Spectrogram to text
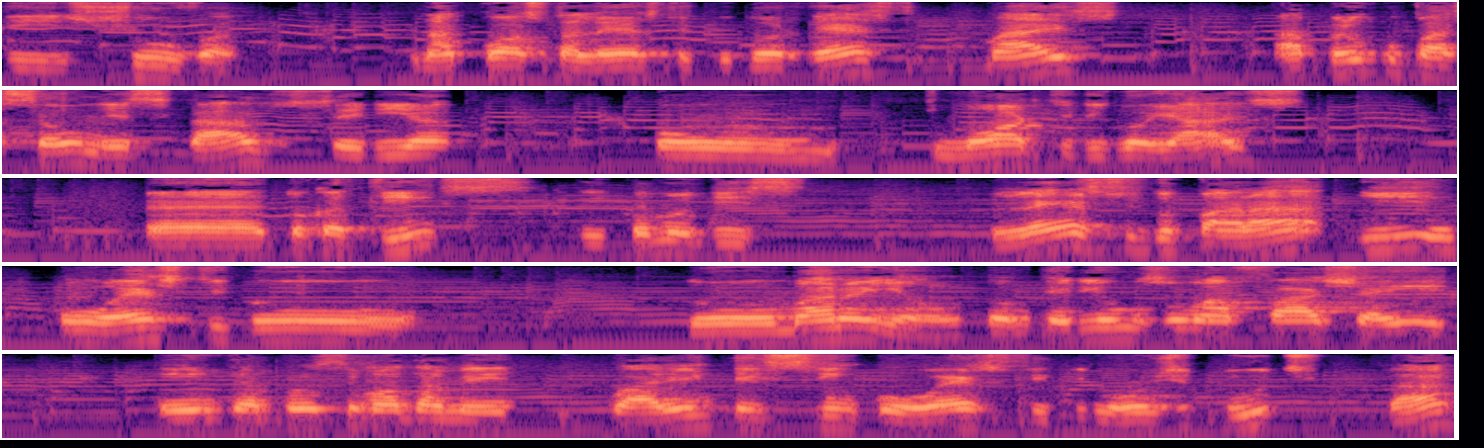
de chuva na costa leste do Nordeste, mas a preocupação nesse caso seria com o norte de Goiás, é, Tocantins e como eu disse, leste do Pará e oeste do, do Maranhão. Então teríamos uma faixa aí entre aproximadamente 45 oeste de longitude, tá?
